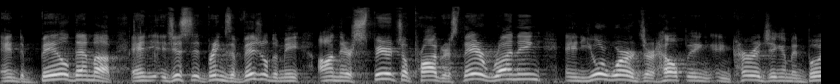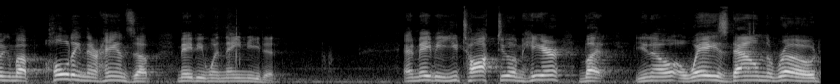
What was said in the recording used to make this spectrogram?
and to build them up. And it just it brings a visual to me on their spiritual progress. They're running and your words are helping encouraging them and buoying them up holding their hands up maybe when they need it. And maybe you talk to them here but you know, a ways down the road,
